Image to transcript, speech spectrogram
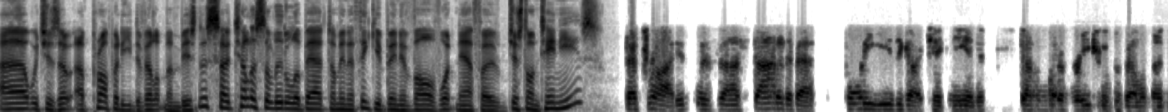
uh, which is a, a property development business. So, tell us a little about. I mean, I think you've been involved what now for just on ten years. That's right. It was uh, started about 40 years ago, Techne, and it's done a lot of regional development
